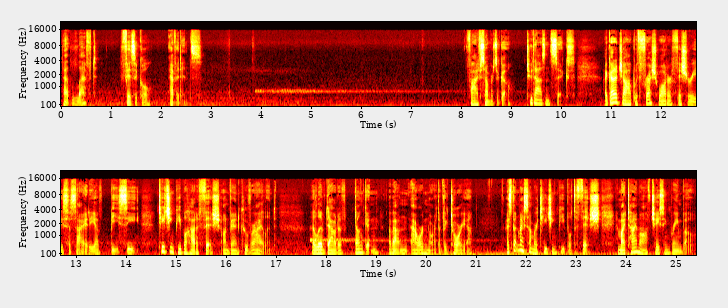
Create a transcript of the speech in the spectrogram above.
that left physical evidence. Five summers ago, 2006, I got a job with Freshwater Fisheries Society of BC, teaching people how to fish on Vancouver Island. I lived out of Duncan, about an hour north of Victoria. I spent my summer teaching people to fish and my time off chasing rainbow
